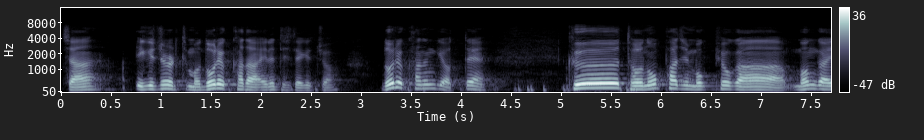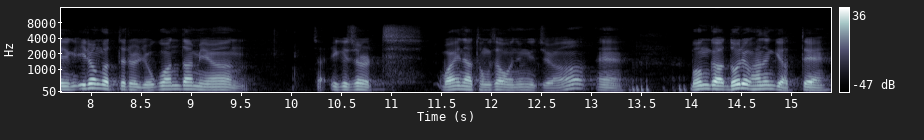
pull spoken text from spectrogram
자 exert 뭐 노력하다 이런 뜻이 되겠죠. 노력하는 게 어때? 그 더 높아진 목표가 뭔가 이런 것들을 요구한다면 자 exert y나 동사 원형이죠. 예. 뭔가 노력하는 게 어때?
